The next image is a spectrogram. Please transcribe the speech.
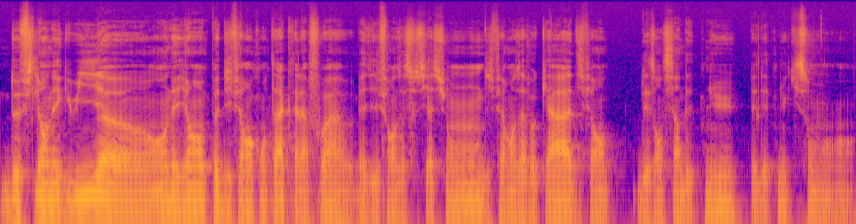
de fil en aiguille, en ayant un peu différents contacts, à la fois bah, différentes associations, différents avocats, différents, des anciens détenus, des détenus qui sont, en-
